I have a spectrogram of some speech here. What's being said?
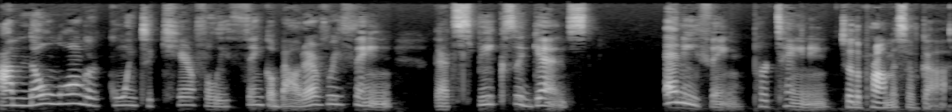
I'm no longer going to carefully think about everything that speaks against anything pertaining to the promise of God.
